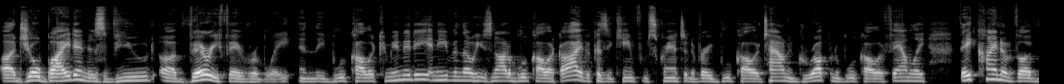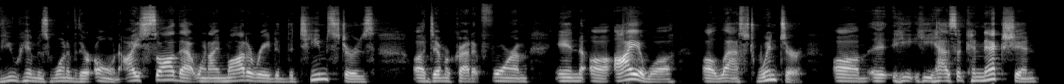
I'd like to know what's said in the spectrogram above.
Uh, Joe Biden is viewed uh, very favorably in the blue collar community, and even though he's not a blue collar guy because he came from Scranton, a very blue collar town, and grew up in a blue collar family, they kind of uh, view him as one of their own. I saw that when I moderated the Teamsters uh, Democratic Forum in uh, Iowa last winter. Um, it, he he has a connection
